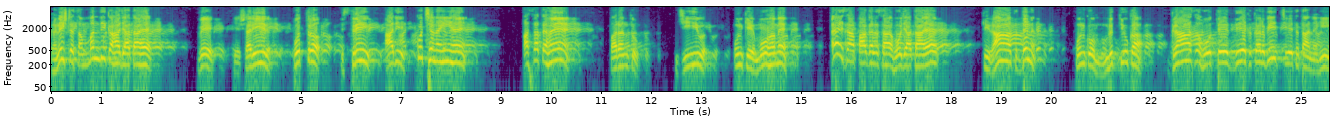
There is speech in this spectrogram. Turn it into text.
घनिष्ठ संबंधी कहा जाता है, वे ये शरीर, पुत्र, स्त्री आदि कुछ नहीं है, असत हैं, परंतु जीव उनके मोह में ऐसा पागल सा हो जाता है कि रात दिन उनको मृत्यु का ग्रास होते देखकर भी चेतता नहीं।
